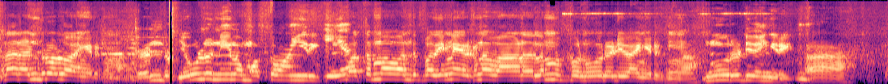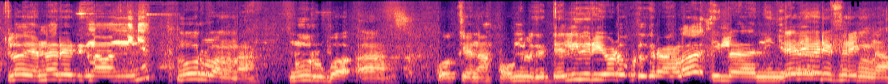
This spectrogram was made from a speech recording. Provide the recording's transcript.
ஆனால் ரெண்டு ரோல் வாங்கியிருக்கேண்ணா ரெண்டு எவ்வளோ நீளம் மொத்தம் வாங்கியிருக்கீங்க? மொத்தமாக வந்து பார்த்தீங்கன்னா ஏற்கனவே வாங்கினது இல்லாமல் இப்போ நூறு அடி வாங்கியிருக்குங்கண்ணா. நூறு அடி வாங்கியிருக்கீங்க. ஆ. கிலோ என்ன ரேட்டுக்குண்ணா வாங்கினீங்க? நூறுரூவாங்கண்ணா. நூறுரூபா. ஆ. ஓகேண்ணா. உங்களுக்கு டெலிவரியோட கொடுக்குறாங்களா? இல்லை நீங்கள் டெலிவரி ஃப்ரீங்கண்ணா.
